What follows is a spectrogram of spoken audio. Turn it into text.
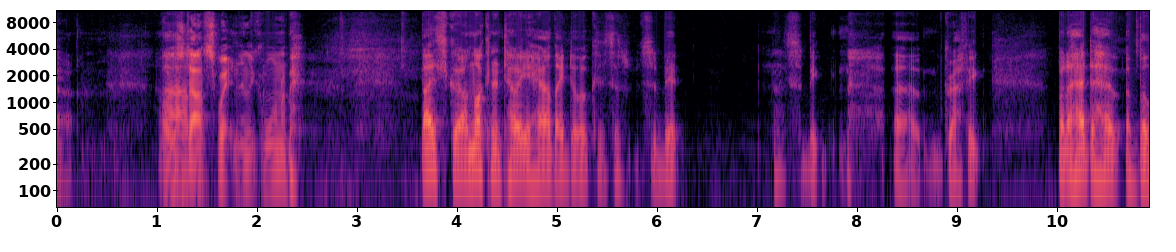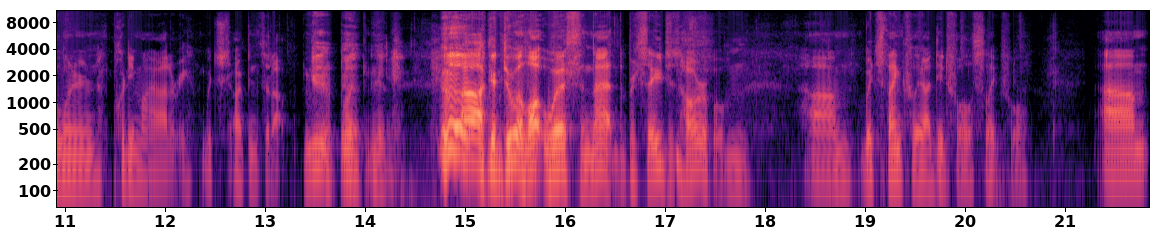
Alright. I'll just Um, start sweating in the corner. Basically, I'm not going to tell you how they do it because it's, it's a bit, it's a bit uh, graphic. But I had to have a balloon put in my artery, which opens it up. Yeah, Like, yeah, Oh, I could do a lot worse than that. The procedure's horrible, Mm. um, which thankfully I did fall asleep for. Um,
